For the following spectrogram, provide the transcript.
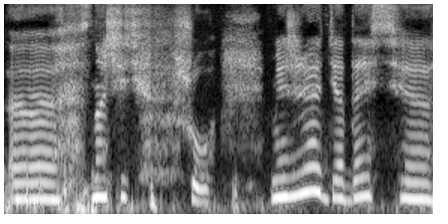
Е, значить, що? Міжряддя десь е,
